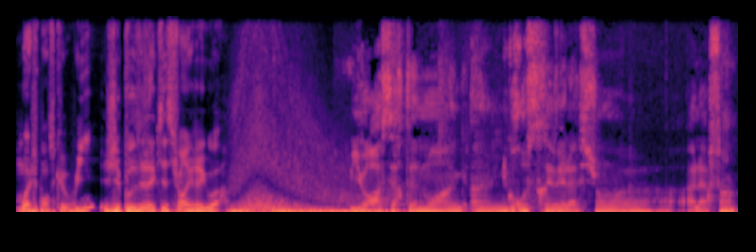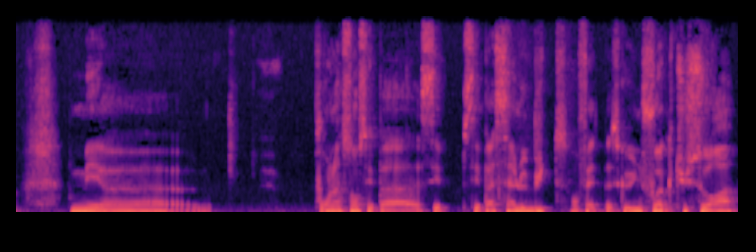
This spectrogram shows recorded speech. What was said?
Moi je pense que oui. J'ai posé la question à Grégoire. il y aura certainement un- un- une grosse révélation euh, à la fin, mais euh, pour l'instant c'est pas c'est c'est pas ça le but en fait, parce qu'une fois que tu sauras,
